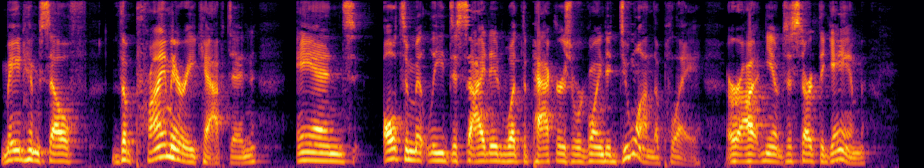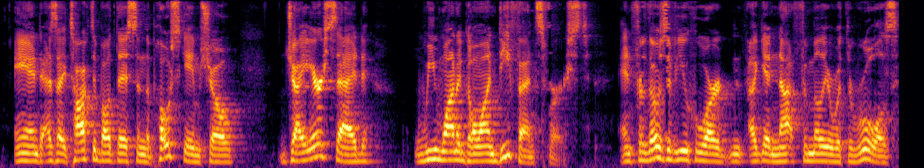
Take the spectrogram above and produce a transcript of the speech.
made himself the primary captain, and ultimately decided what the Packers were going to do on the play or, uh, you know, to start the game. And as I talked about this in the post game show, Jaire said, we want to go on defense first. And for those of you who are, again, not familiar with the rules,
